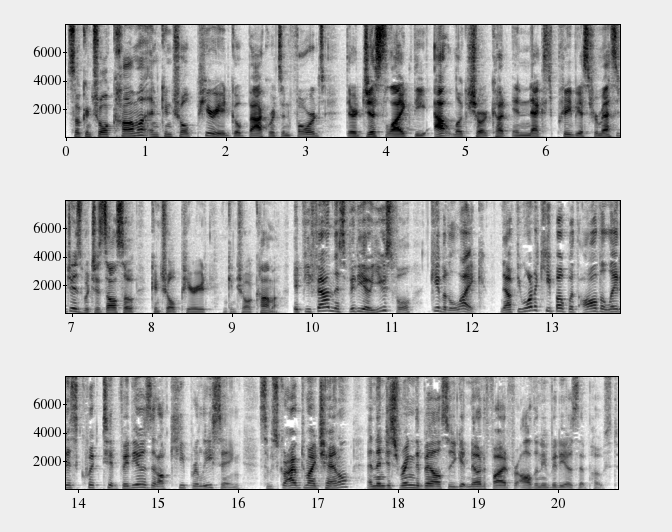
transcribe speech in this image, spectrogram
So control comma and control period go backwards and forwards. They're just like the Outlook shortcut in next previous for messages, which is also control period and control comma. If you found this video useful, give it a like. Now, if you want to keep up with all the latest quick tip videos that I'll keep releasing, subscribe to my channel and then just ring the bell so you get notified for all the new videos that post.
